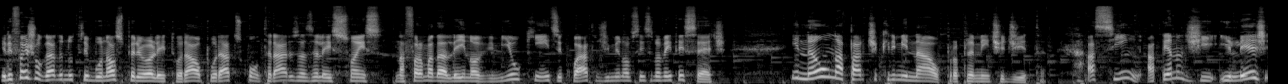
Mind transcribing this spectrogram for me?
Ele foi julgado no Tribunal Superior Eleitoral por atos contrários às eleições, na forma da Lei 9504 de 1997 e não na parte criminal propriamente dita. Assim, a pena de. Inege...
